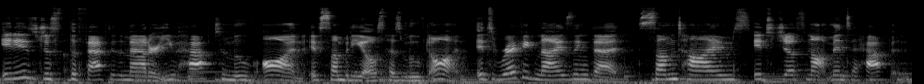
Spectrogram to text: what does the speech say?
It is just the fact of the matter. You have to move on if somebody else has moved on. It's recognizing that sometimes it's just not meant to happen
